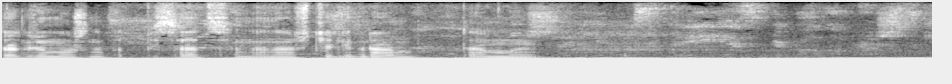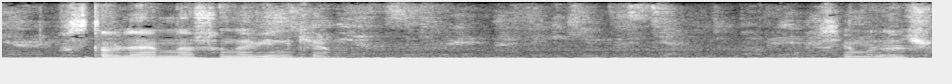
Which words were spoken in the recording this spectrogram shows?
Также можно подписаться на наш телеграм. Там мы вставляем наши новинки. Всем удачи!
